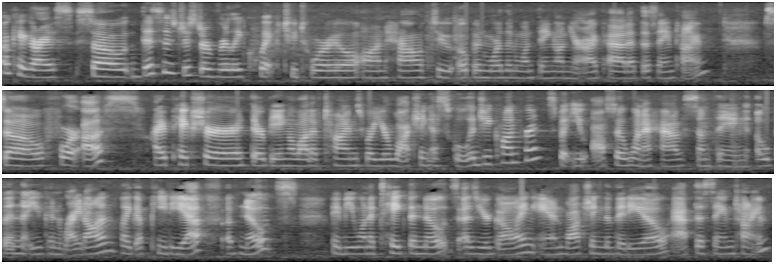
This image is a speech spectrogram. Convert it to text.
Okay guys, so this is just a really quick tutorial on how to open more than one thing on your iPad at the same time. So for us, I picture there being a lot of times where you're watching a Schoology conference, but you also want to have something open that you can write on, like a PDF of notes. Maybe you want to take the notes as you're going and watching the video at the same time.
